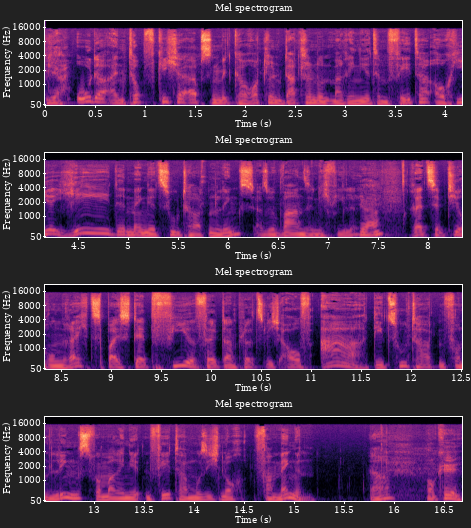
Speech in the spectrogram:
Ja. Oder ein Topf Kichererbsen mit Karotteln, Datteln und mariniertem Feta. Auch hier jede Menge Zutaten links, also wahnsinnig viele. Ja. Rezeptierung rechts. Bei Step 4 fällt dann plötzlich auf, ah, die Zutaten von links vom marinierten Feta muss ich noch vermengen. Ja. Okay.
